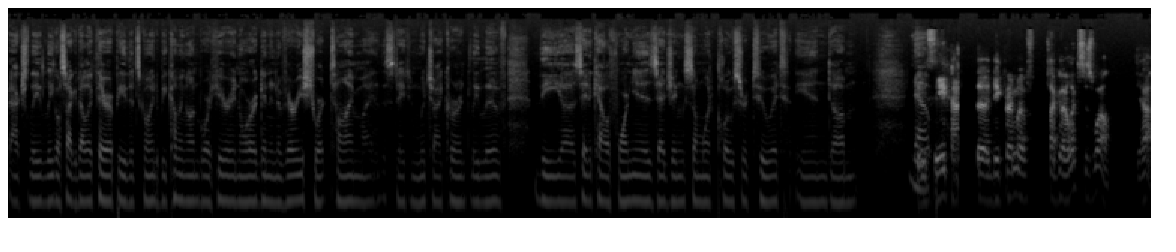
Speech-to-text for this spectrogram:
actually legal psychedelic therapy that's going to be coming on board here in Oregon in a very short time. I, the state in which I currently live, the uh, state of California is edging somewhat closer to it. And um, now, DC has the decrim of psychedelics as well. Yeah.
